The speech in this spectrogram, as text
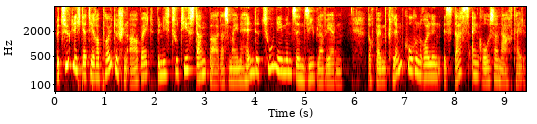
Bezüglich der therapeutischen Arbeit bin ich zutiefst dankbar, dass meine Hände zunehmend sensibler werden. Doch beim Klemmkuchenrollen ist das ein großer Nachteil.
